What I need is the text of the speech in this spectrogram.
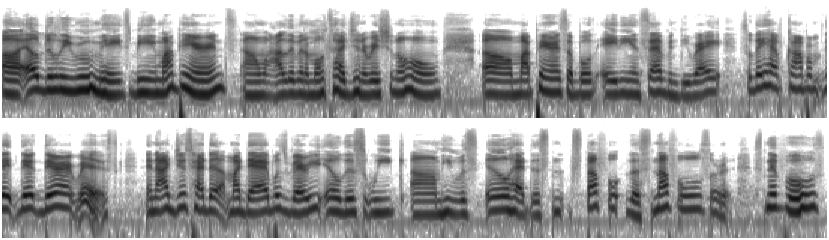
uh, elderly roommates, being my parents. Um, I live in a multi generational home. Um, my parents are both 80 and 70, right? So they have comprom- they, they're, they're at risk. And I just had to, my dad was very ill this week. Um, he was ill, had the stuffle, the snuffles or sniffles.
